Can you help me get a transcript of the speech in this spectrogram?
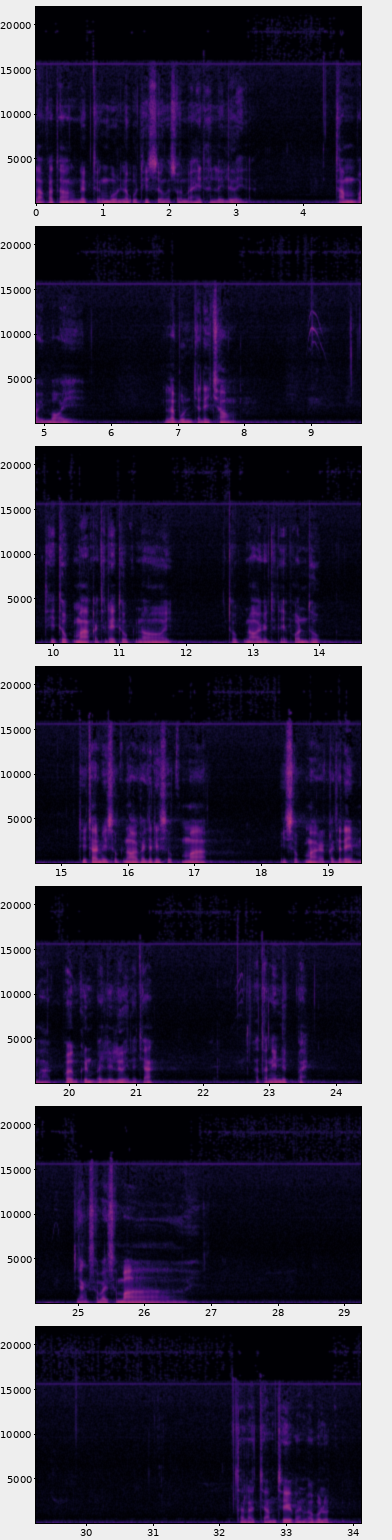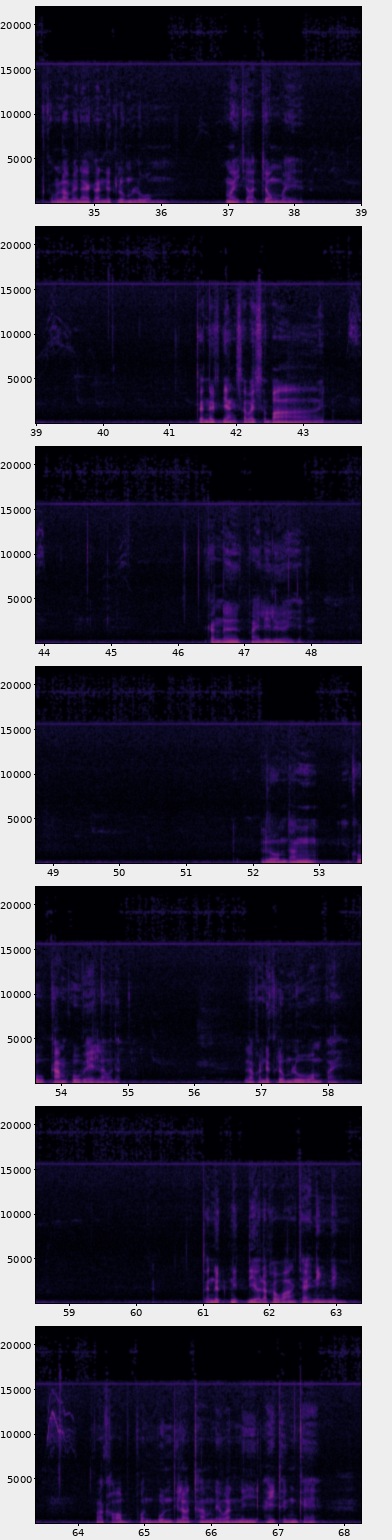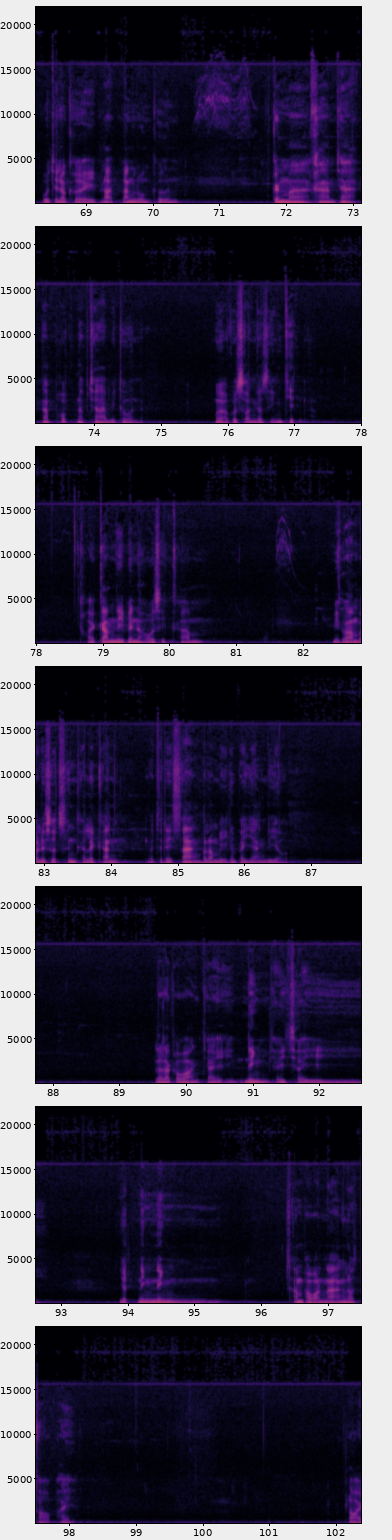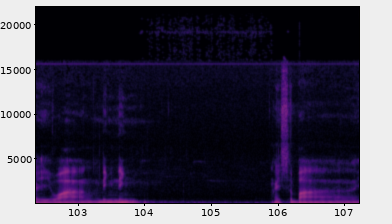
เราก็ต้องนึกถึงบุญแล้วอุทิศส่วนกุศลไปให้ท่านเรื่อยๆทำบ่อยๆ แล้วบุญจะได้ช่อง ที่ทุกข์มากก็จะได้ทุกข์น้อย ทุกข์น้อยก็จะได้พ้นทุกข์ที่ท่านมีสุขน้อยก็จะได้สุขมาก มีสุขมากก็จะได้มากเพิ่มขึ้นไปเรื่อย ๆ นะจ๊ะตอนนี้นึกไป อย่างสบายสบาย ถ้าเราจำชื่อบรรพบุรุษของเราไม่ได้ก็นึกรวมๆไม่เจาะจงไปแต่นึกอย่างสบายสบายก็นึกไปเรื่อยๆ รวมทั้งคู่กรรมคู่เวรเราเนะเราก็นึกรวมๆไป แต่นึกนิดเดียวแล้วก็วางใจนิ่งๆว่าขอผลบุญที่เราทำในวันนี้ให้ถึงแก่ ผู้ที่เราเคยพลาดลังล่วงเกิน กันมาข้ามชาตินับพบนับชาติมีตัวเมื่ออกุศลก็สิงจิต ขอให้กรรมนี้เป็นอโหสิกรรม มีความบริสุทธิ์ซึ่งกันและกัน เราจะได้สร้างบารมีกันไปอย่างเดียว แล้วเราก็วางใจนิ่งเฉยๆ หยุดนิ่งๆทำภาวนาของเราต่อไป ปล่อยวางนิ่งๆ ให้สบาย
